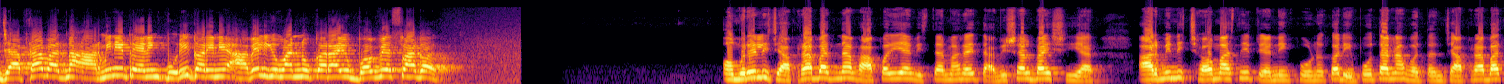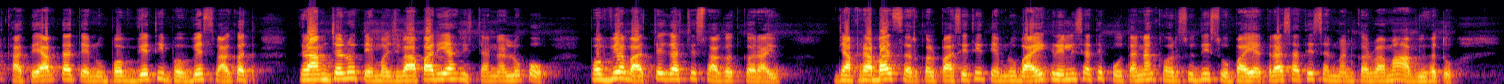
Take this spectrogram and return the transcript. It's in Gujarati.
જાફરાબાદમાં આર્મીની ટ્રેનિંગ પૂરી કરીને આવેલ યુવાનનું કરાયું ભવ્ય સ્વાગત. અમરેલી જાફરાબાદના વાપરિયા વિસ્તારમાં રહેતા વિશાલભાઈ શિયાર આર્મીની છ માસની ટ્રેનિંગ પૂર્ણ કરી પોતાના વતન જાફરાબાદ ખાતે આવતા તેનું ભવ્યથી ભવ્ય સ્વાગત ગ્રામજનો તેમજ વાપારિયા વિસ્તારના લોકો ભવ્ય વાસ્તે ગાતે સ્વાગત કરાયું. જાફરાબાદ સર્કલ પાસેથી તેમનું બાઇક રેલી સાથે પોતાના ઘર સુધી શોભાયાત્રા સાથે સન્માન કરવામાં આવ્યું હતું,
